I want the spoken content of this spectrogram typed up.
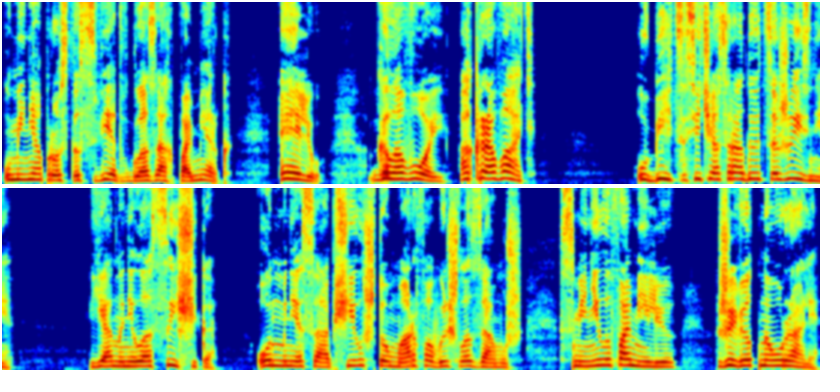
«У меня просто свет в глазах померк. Элю! Головой! А кровать!» «Убийца сейчас радуется жизни!» Я наняла сыщика. Он мне сообщил, что Марфа вышла замуж, сменила фамилию, живет на Урале.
